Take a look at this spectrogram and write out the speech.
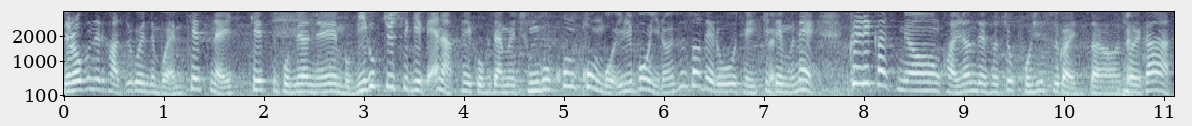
여러분들이 가지고 있는 뭐 MTS나 HTS 보면은 뭐 미국 주식이 맨 앞에 있고 그다음에 중국, 홍콩, 뭐 일본 이런 순서대로 돼 있기 네. 때문에 클릭하시면 관련돼서 쭉 보실 수가 있어요. 네. 저희가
